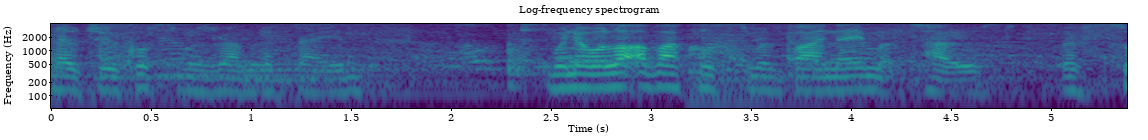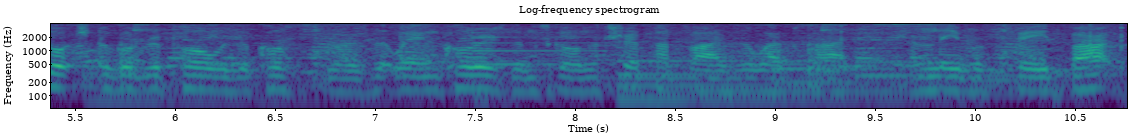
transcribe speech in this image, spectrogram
no two customers are ever the same. We know a lot of our customers by name at Toast. We have such a good rapport with the customers that we encourage them to go on the TripAdvisor website and leave us feedback.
